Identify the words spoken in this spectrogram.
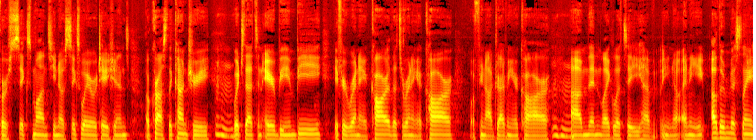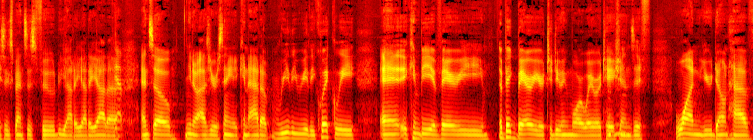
for six months, you know, six way rotations across the country, mm-hmm. which that's an Airbnb. If you're renting a car, that's renting a car. Or if you're not driving your car, mm-hmm. um, then like let's say you have you know any other miscellaneous expenses, food, yada yada yada. Yep. And so you know, as you were saying, it can add up really really quickly, and it can be a very a big barrier to doing more way rotations mm-hmm. if one, you don't have,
